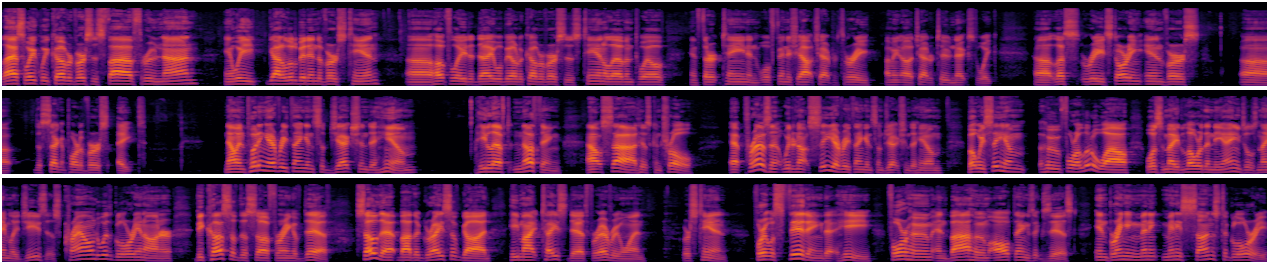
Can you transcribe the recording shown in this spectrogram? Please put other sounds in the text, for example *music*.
Last week we covered verses 5 through 9, and we got a little bit into verse 10. Uh, hopefully today we'll be able to cover verses 10, 11, 12, and 13, and we'll finish out chapter 3, I mean, uh, chapter 2 next week. Uh, let's read starting in verse uh, the second part of verse 8. Now, in putting everything in subjection to him, he left nothing outside his control. At present, we do not see everything in subjection to him, but we see him who for a little while was made lower than the angels, namely Jesus, crowned with glory and honor because of the suffering of death, so that by the grace of God he might taste death for everyone. Verse 10 For it was fitting that he, for whom and by whom all things exist, in bringing many, many sons to glory,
